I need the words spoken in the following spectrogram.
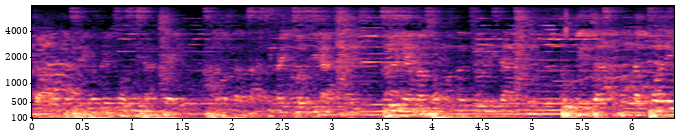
गाउँमा गर्दै सोचिरहेको आमा साथीभाइ खोजिरहेको दुनियाँमा सम्बन्ध जोडिरहेको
